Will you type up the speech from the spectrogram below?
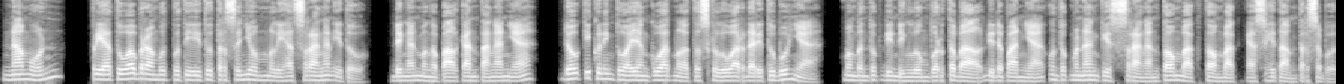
Namun, pria tua berambut putih itu tersenyum melihat serangan itu. Dengan mengepalkan tangannya, doki kuning tua yang kuat meletus keluar dari tubuhnya, membentuk dinding lumpur tebal di depannya untuk menangkis serangan tombak-tombak es hitam tersebut.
